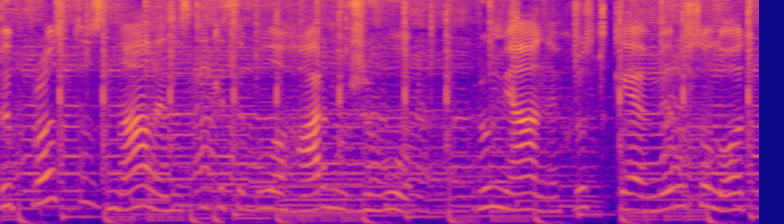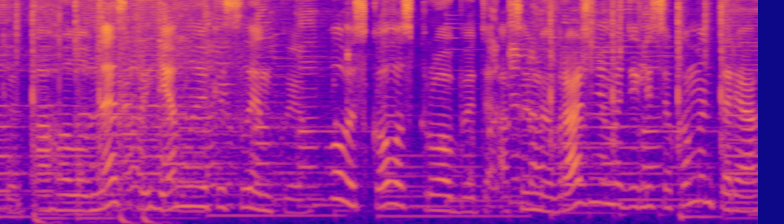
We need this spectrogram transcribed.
Ви просто знали, наскільки це було гарно вживу. Румяне, хрустке, міру солодке, а головне з приємною кислинкою. Обов'язково спробуйте, а своїми враженнями діліться в коментарях.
